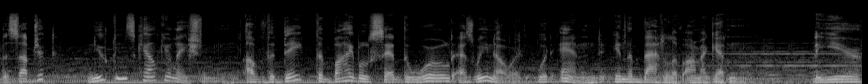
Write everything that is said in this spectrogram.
The subject? Newton's calculation of the date the Bible said the world as we know it would end in the Battle of Armageddon, the year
